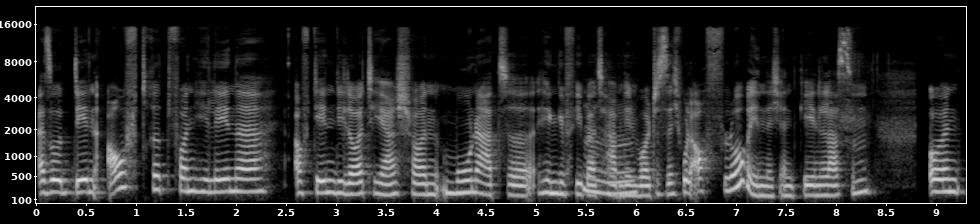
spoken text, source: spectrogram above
Also den Auftritt von Helene, auf den die Leute ja schon Monate hingefiebert mhm. haben, den wollte sich wohl auch Florian nicht entgehen lassen. Und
